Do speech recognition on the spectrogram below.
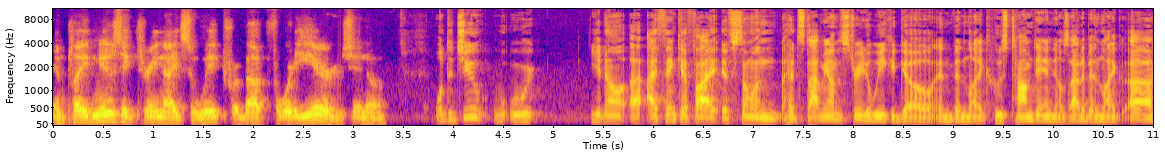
and played music three nights a week for about 40 years, you know. Well, did you, you know, I think if I if someone had stopped me on the street a week ago and been like, "Who's Tom Daniels?" I'd have been like, "Uh,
